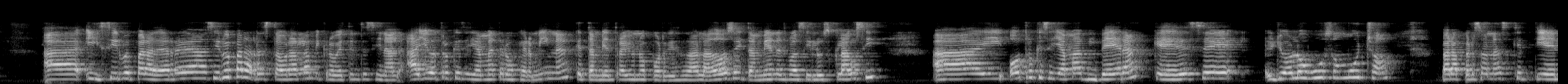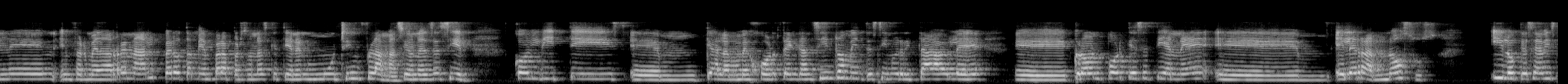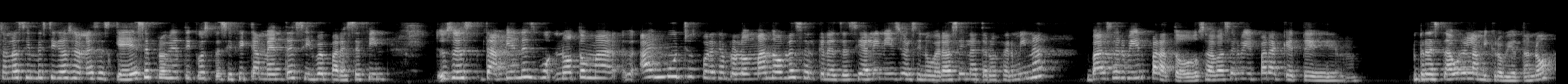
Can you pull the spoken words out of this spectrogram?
Ah, y sirve para diarrea, sirve para restaurar la microbiota intestinal. Hay otro que se llama heterogermina, que también trae uno por 10 a la 12 y también es Bacillus clausi. Hay otro que se llama Vivera, que ese yo lo uso mucho para personas que tienen enfermedad renal, pero también para personas que tienen mucha inflamación, es decir, colitis, em, que a lo mejor tengan síndrome intestino irritable, eh, Crohn, porque se tiene eh, L. rhamnosus y lo que se ha visto en las investigaciones es que ese probiótico específicamente sirve para ese fin. Entonces, también es no tomar, hay muchos, por ejemplo, los más nobles, el que les decía al inicio, el sinoverase y la heterofermina, va a servir para todo, o sea, va a servir para que te restaure la microbiota, ¿no?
